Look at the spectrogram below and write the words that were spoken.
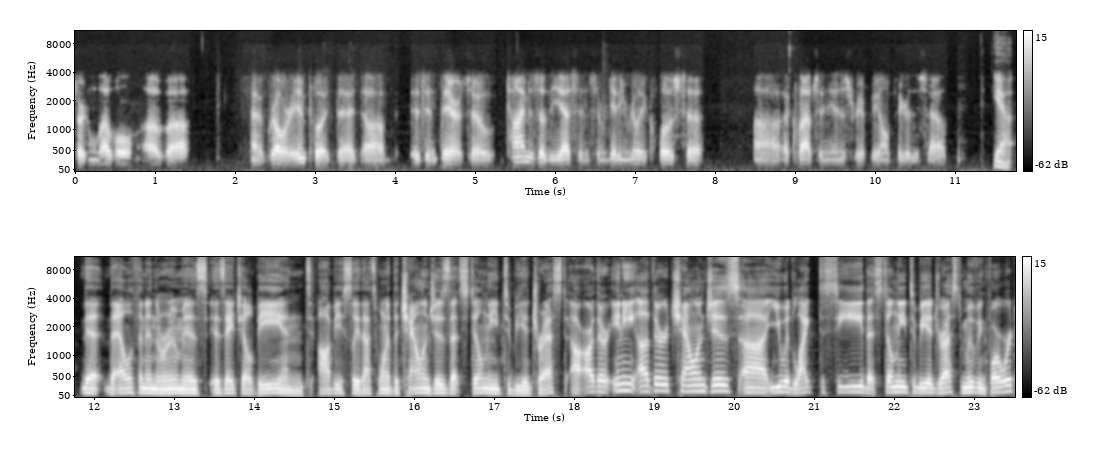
certain level of uh, uh, grower input that uh, isn't there. So time is of the essence, and we're getting really close to uh, a collapse in the industry if we don't figure this out. Yeah, the the elephant in the room is is HLB, and obviously that's one of the challenges that still need to be addressed. Are, are there any other challenges uh, you would like to see that still need to be addressed moving forward?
